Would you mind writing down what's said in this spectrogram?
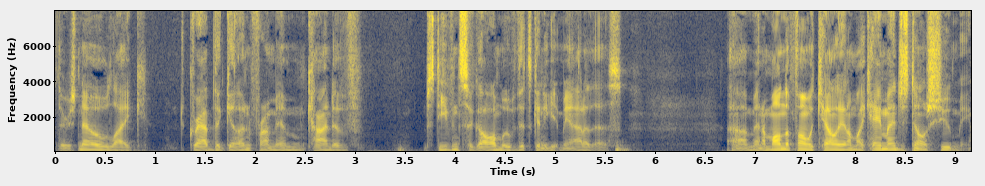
There's no like grab the gun from him kind of Steven Seagal move that's going to get me out of this. Um, and I'm on the phone with Kelly, and I'm like, "Hey man, just don't shoot me.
